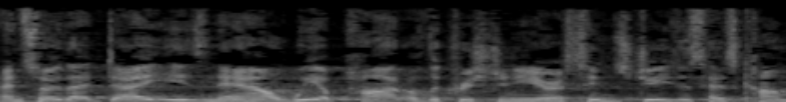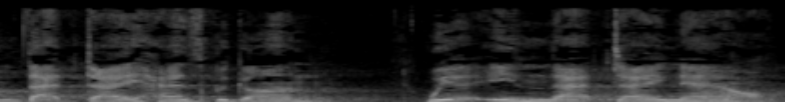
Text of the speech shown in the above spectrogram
And so that day is now. We are part of the Christian era. Since Jesus has come, that day has begun. We are in that day now.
